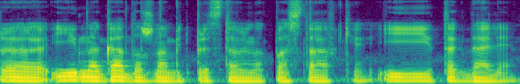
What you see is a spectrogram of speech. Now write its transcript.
Э, и нога должна быть представлена к поставке и так далее.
